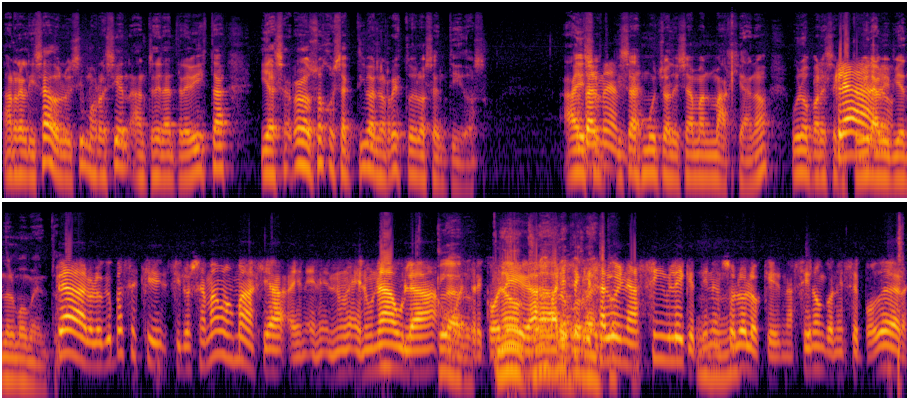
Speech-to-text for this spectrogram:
han realizado, lo hicimos recién antes de la entrevista, y al cerrar los ojos se activan el resto de los sentidos. A eso quizás muchos le llaman magia, ¿no? Uno parece que estuviera viviendo el momento. Claro, lo que pasa es que si lo llamamos magia en, en, un aula o entre colegas, parece que es algo inacible que tienen solo los que nacieron con ese poder.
